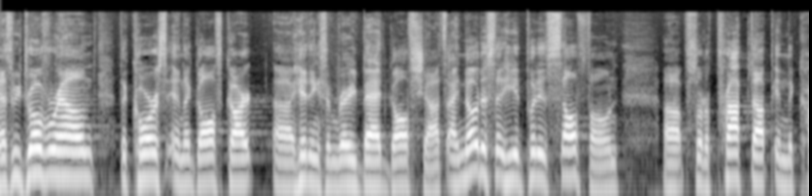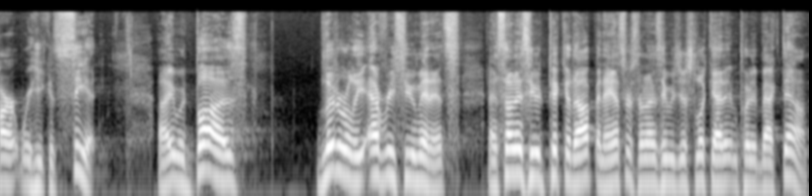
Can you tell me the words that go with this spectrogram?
as we drove around the course in a golf cart, uh, hitting some very bad golf shots, I noticed that he had put his cell phone uh, sort of propped up in the cart where he could see it. Uh, it would buzz literally every few minutes, and sometimes he would pick it up and answer, sometimes he would just look at it and put it back down.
